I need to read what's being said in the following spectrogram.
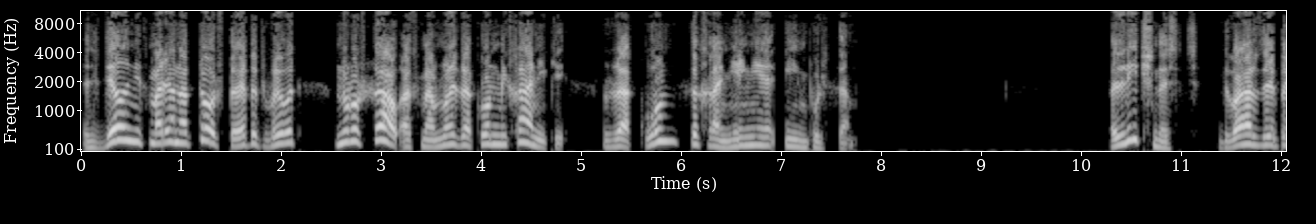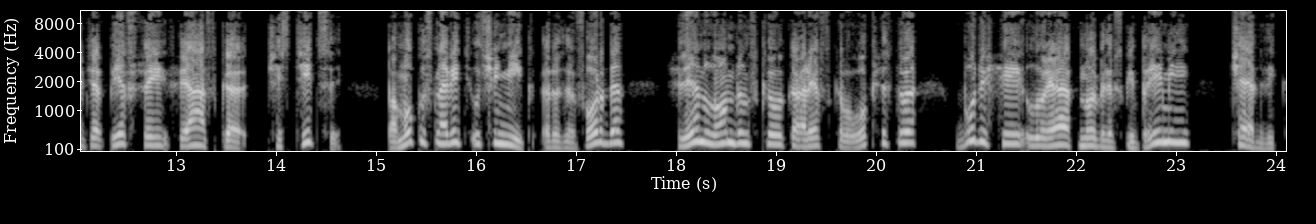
Сделал, несмотря на то, что этот вывод нарушал основной закон механики — закон сохранения импульса. Личность, дважды потерпевшей фиаско частицы, помог установить ученик Розерфорда, член Лондонского королевского общества, будущий лауреат Нобелевской премии Чедвик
